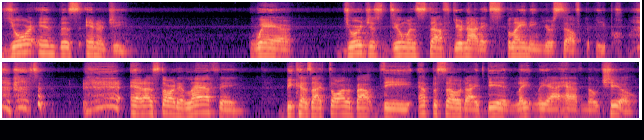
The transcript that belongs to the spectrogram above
you're in this energy where you're just doing stuff, you're not explaining yourself to people. and I started laughing because I thought about the episode I did lately, I Have No Chill,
